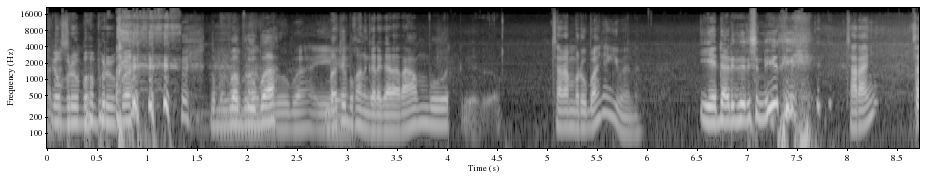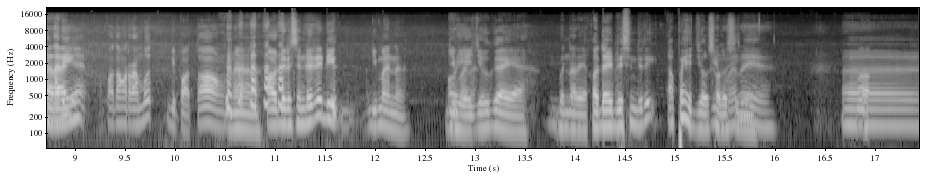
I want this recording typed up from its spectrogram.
Gak berubah-berubah. Gak berubah-berubah. berubah iya. Berarti bukan gara-gara rambut gitu. cara merubahnya gimana Iya dari diri sendiri. Caranya Kan tadi Caranya potong rambut dipotong Nah. kalau diri sendiri di di mana Oh iya gimana juga ya. Benar ya. Kalau dari diri sendiri apa ya Gimana solusinya? ya? Eh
